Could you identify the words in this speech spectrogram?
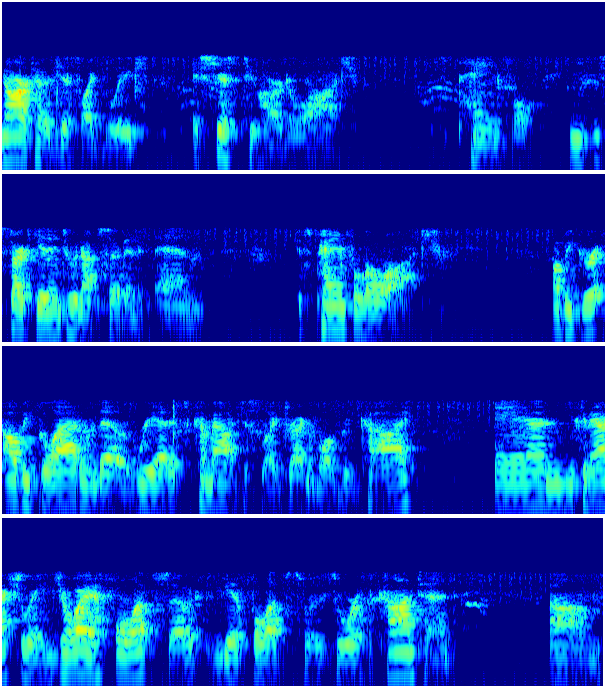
Naruto just like Bleach. It's just too hard to watch. It's painful. You, you start to get into an episode and it ends. It's painful to watch. I'll be gr- I'll be glad when the re-edits come out, just like Dragon Ball Z Kai, and you can actually enjoy a full episode and get a full episode's worth of content. Um,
